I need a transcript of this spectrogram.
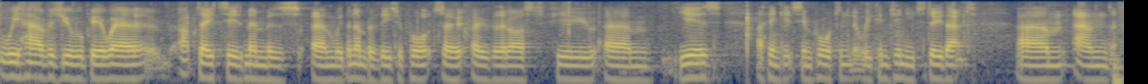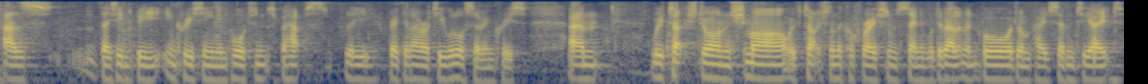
we have, as you will be aware, updated members um, with a number of these reports o- over the last few um, years. I think it's important that we continue to do that, um, and as they seem to be increasing in importance, perhaps the regularity will also increase. Um, we've touched on SHMA, we've touched on the Corporation Sustainable Development Board on page 78.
